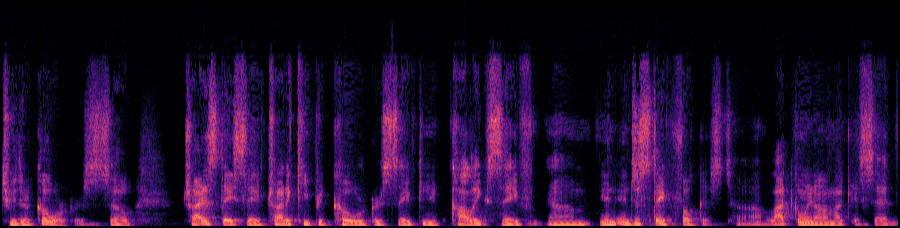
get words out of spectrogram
to their coworkers. So try to stay safe. Try to keep your coworkers safe and your colleagues safe um, and, and just stay focused. Uh, a lot going on like i said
